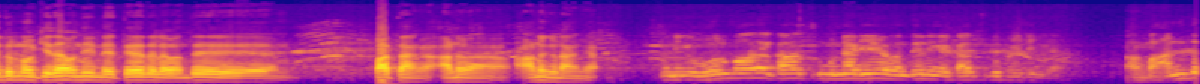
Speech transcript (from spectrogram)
எதிர்நோக்கி தான் வந்து இந்த தேர்தலை வந்து பார்த்தாங்க அணு அணுகுனாங்க. நீங்கள் ஒரு மாத காலத்துக்கு முன்னாடியே வந்து நீங்கள் களத்துக்கு போயிட்டீங்க. அப்ப அந்த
